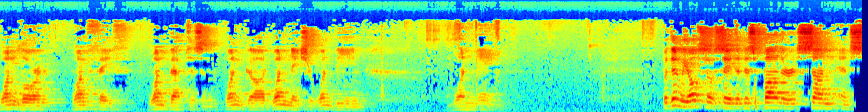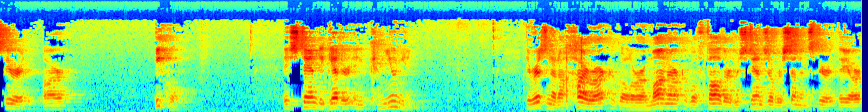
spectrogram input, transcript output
One Lord, one faith, one baptism, one God, one nature, one being, one name. But then we also say that this Father, Son, and Spirit are equal. They stand together in communion. There isn't a hierarchical or a monarchical Father who stands over Son and Spirit. They are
